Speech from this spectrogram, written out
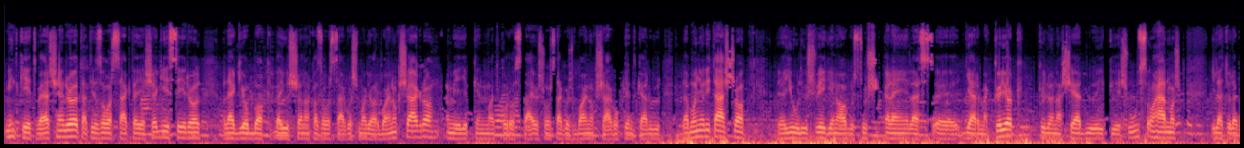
mindkét versenyről, tehát az ország teljes egészéről a legjobbak bejussanak az országos magyar bajnokságra, ami egyébként majd korosztályos országos bajnokságokként kerül lebonyolításra. Július végén, augusztus elején lesz gyermekkölyök, külön a serdülőipű és 23-as, illetőleg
